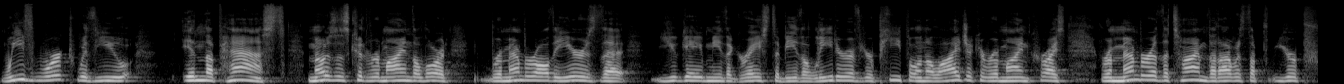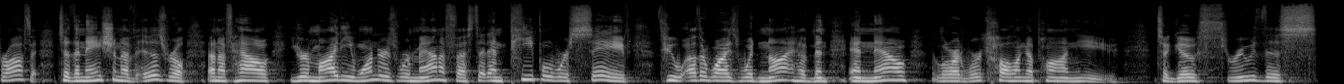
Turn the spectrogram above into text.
We've worked with you in the past. Moses could remind the Lord, Remember all the years that you gave me the grace to be the leader of your people. And Elijah could remind Christ, Remember of the time that I was the, your prophet to the nation of Israel and of how your mighty wonders were manifested and people were saved who otherwise would not have been. And now, Lord, we're calling upon you to go through this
